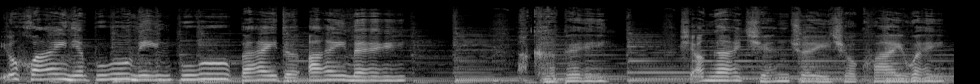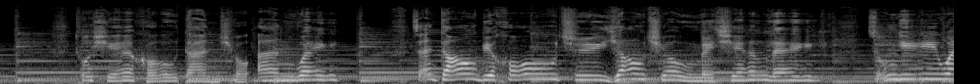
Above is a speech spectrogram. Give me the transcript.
又怀念不明不白的暧昧。可悲，相爱前追求快慰，妥协后但求安慰，在道别后只要求没牵累。总以为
